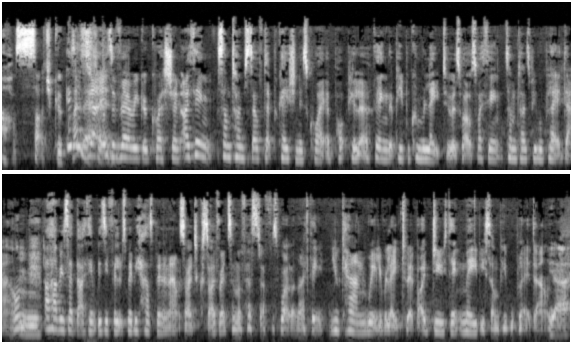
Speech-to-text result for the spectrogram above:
Oh, such a good Isn't it? question. That is a very good question. I think sometimes self deprecation is quite a popular thing that people can relate to as well. So I think sometimes people play it down. Uh, having said that, I think Busy Phillips maybe has been an outsider because I've read some of her stuff as well, and I think you can really relate to it. But I do think maybe some people play it down. Yeah,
